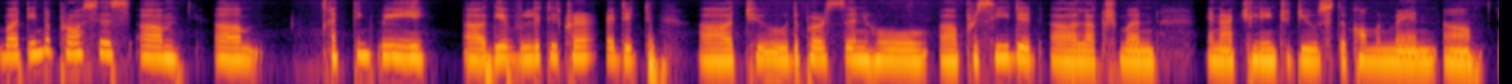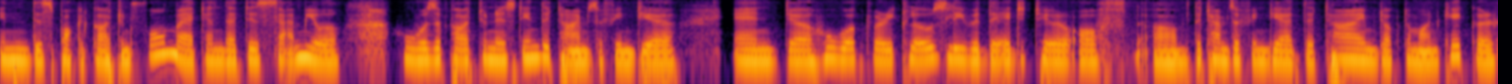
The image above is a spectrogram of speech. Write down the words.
But in the process, um, um I think we uh, give little credit uh, to the person who uh, preceded uh, Laxman and actually introduced the common man uh, in this pocket cartoon format, and that is Samuel, who was a cartoonist in the Times of India and uh, who worked very closely with the editor of um, the Times of India at the time, Dr. Mankekar.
